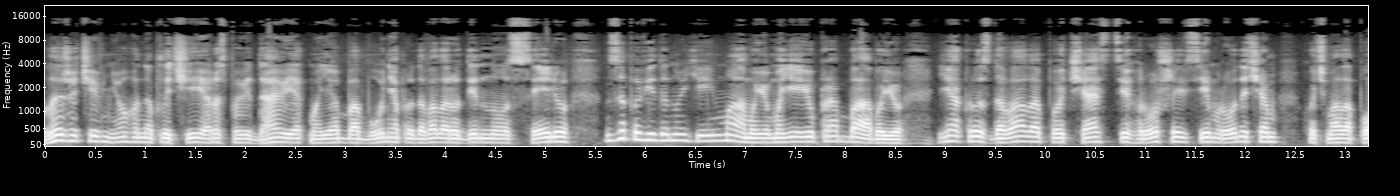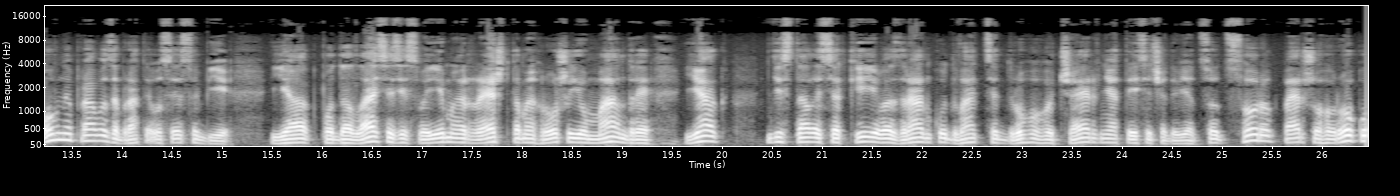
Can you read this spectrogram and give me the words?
Лежачи в нього на плечі, я розповідаю, як моя бабуня продавала родинну оселю, заповідану їй мамою, моєю прабабою, як роздавала по частці грошей всім родичам, хоч мала повне право забрати усе собі як подалася зі своїми рештками грошей у мандри, як дісталася Києва зранку 22 червня 1941 року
